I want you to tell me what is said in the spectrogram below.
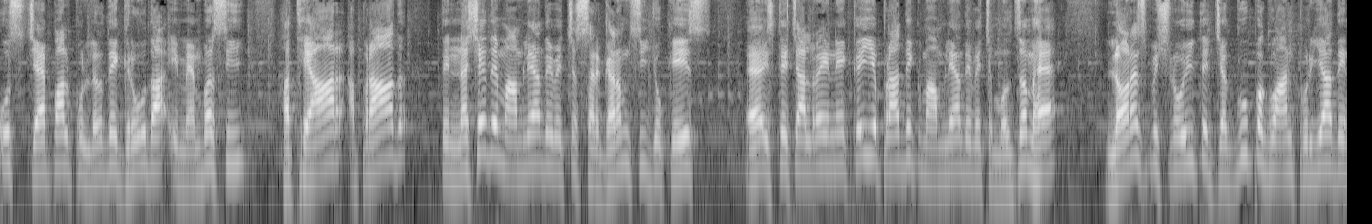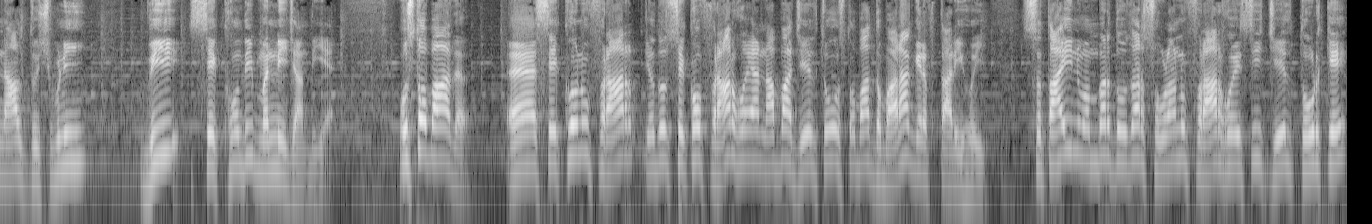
ਉਸ ਜੈਪਾਲ ਭੁੱਲਰ ਦੇ ਗਰੋਹ ਦਾ ਇਹ ਮੈਂਬਰ ਸੀ। ਹਥਿਆਰ, ਅਪਰਾਧ ਤੇ ਨਸ਼ੇ ਦੇ ਮਾਮਲਿਆਂ ਦੇ ਵਿੱਚ ਸਰਗਰਮ ਸੀ ਜੋ ਕੇਸ ਇਸ ਤੇ ਚੱਲ ਰਹੇ ਨੇ। ਕਈ ਅਪਰਾਧਿਕ ਮਾਮਲਿਆਂ ਦੇ ਵਿੱਚ ਮੁਲਜ਼ਮ ਹੈ। ਲਾਰੈਂਸ ਬਿਸ਼ਨੋਈ ਤੇ ਜੱਗੂ ਭਗਵਾਨਪੁਰੀਆ ਦੇ ਨਾਲ ਦੁਸ਼ਮਣੀ ਵੀ ਸੇਖੋਂ ਦੀ ਮੰਨੀ ਜਾਂਦੀ ਹੈ। ਉਸ ਤੋਂ ਬਾਅਦ ਅਹ, ਨੂੰ ਫਰਾਰ ਜਦੋਂ ਸੇਖੋਂ ਫਰਾਰ ਹੋਇਆ ਨਾਭਾ ਜੇਲ੍ਹ ਤੋਂ ਉਸ ਤੋਂ ਬਾਅਦ ਦੁਬਾਰਾ ਗ੍ਰਿਫਤਾਰੀ ਹੋਈ। 27 ਨਵੰਬਰ 2016 ਨੂੰ ਫਰਾਰ ਹੋਏ ਸੀ ਜੇਲ੍ਹ ਤੋੜ ਕੇ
